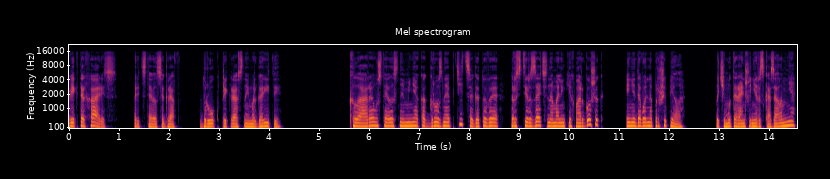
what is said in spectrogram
«Виктор Харрис», — представился граф, друг прекрасной Маргариты. Клара уставилась на меня, как грозная птица, готовая растерзать на маленьких моргошек, и недовольно прошипела. «Почему ты раньше не рассказала мне,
